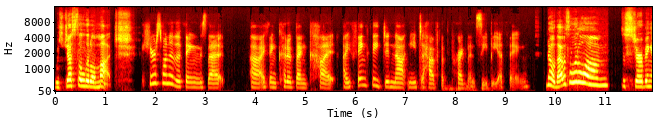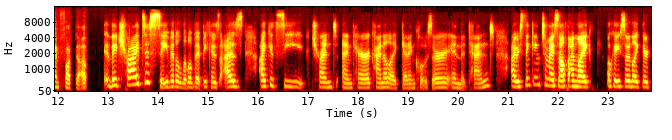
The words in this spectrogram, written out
was just a little much. Here's one of the things that uh, I think could have been cut. I think they did not need to have the pregnancy be a thing. No, that was a little um disturbing and fucked up. they tried to save it a little bit because as I could see Trent and Kara kind of like getting closer in the tent, I was thinking to myself, I'm like, okay, so like they're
